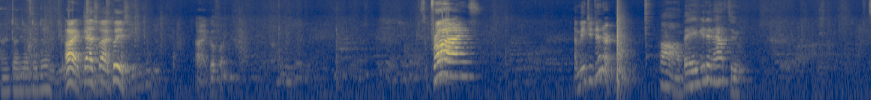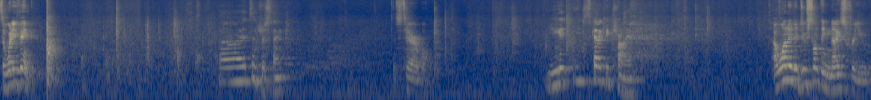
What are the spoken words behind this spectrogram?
All right, guys, back, please. All right, go for it. Surprise! I made you dinner. Aw, babe, you didn't have to. So what do you think? Uh, it's interesting. It's terrible. You, you just gotta keep trying. I wanted to do something nice for you.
